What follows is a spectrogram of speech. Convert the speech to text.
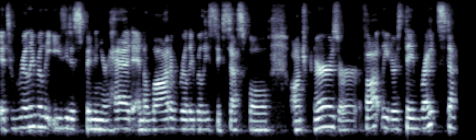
it's really, really easy to spin in your head. And a lot of really, really successful entrepreneurs or thought leaders, they write stuff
